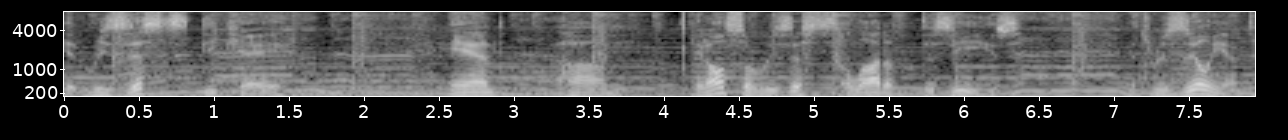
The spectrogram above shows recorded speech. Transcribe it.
it resists decay, and um, it also resists a lot of disease. It's resilient.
